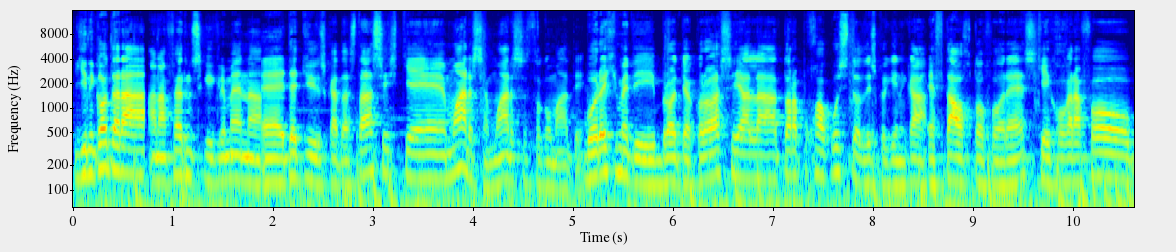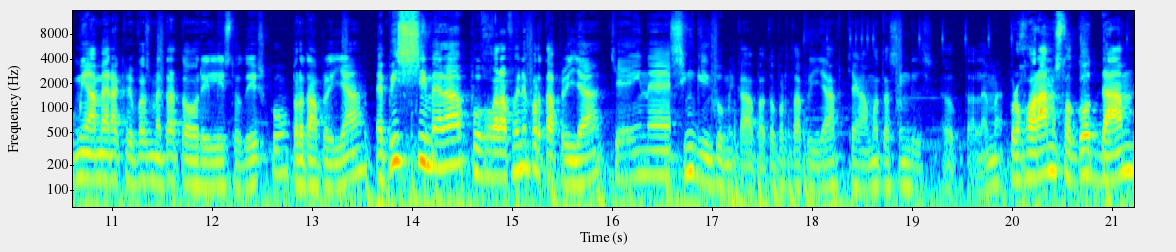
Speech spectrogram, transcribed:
Γενικότερα αναφέρουν συγκεκριμένα ε, τέτοιου είδους καταστάσεις και μου άρεσε, μου άρεσε αυτό το κομμάτι. Μπορεί όχι με την πρώτη ακρόαση, αλλά τώρα που έχω ακούσει το δίσκο γενικά 7-8 φορές και ηχογραφώ μία μέρα ακριβώς μετά το release του δίσκου, 1 Απριλιά. Επίσης σήμερα που ηχογραφώ είναι 1 Απριλιά και είναι single του Μικάπα το 1 Απριλιά και γαμώ τα singles εδώ που τα λέμε. Προχωράμε στο God Damn,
